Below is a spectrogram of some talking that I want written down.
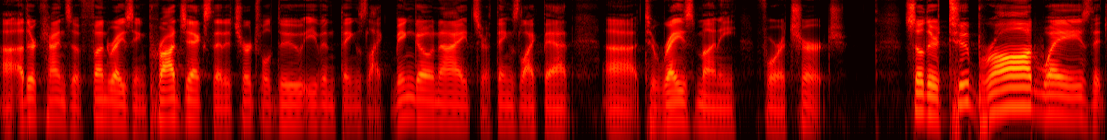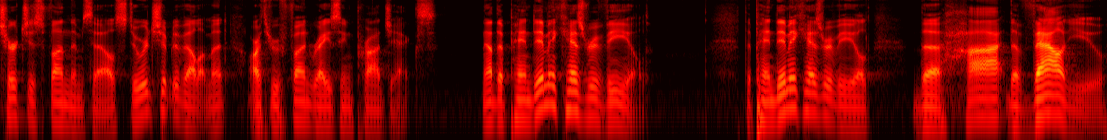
uh, other kinds of fundraising projects that a church will do, even things like bingo nights or things like that uh, to raise money for a church. So there are two broad ways that churches fund themselves stewardship development or through fundraising projects. Now, the pandemic has revealed, the pandemic has revealed the high, the value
